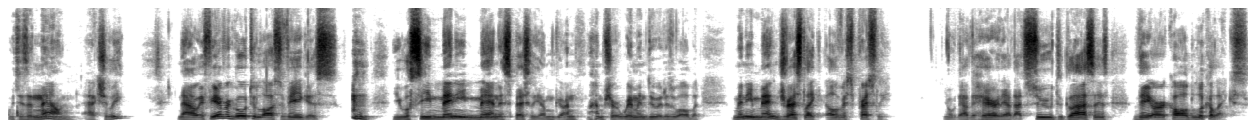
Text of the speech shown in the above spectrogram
which is a noun, actually. Now, if you ever go to Las Vegas, you will see many men, especially, I'm, I'm, I'm sure women do it as well, but many men dressed like Elvis Presley. You know, they have the hair, they have that suit, the glasses. They are called lookalikes.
